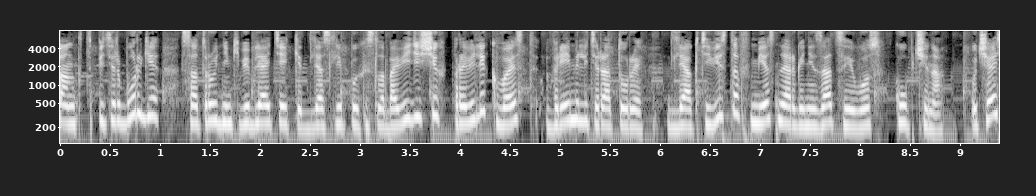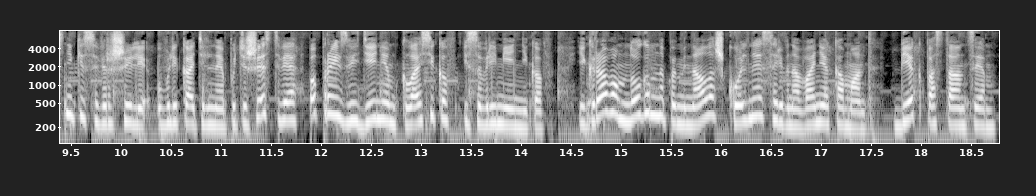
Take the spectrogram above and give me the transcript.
Санкт-Петербурге сотрудники библиотеки для слепых и слабовидящих провели квест «Время литературы» для активистов местной организации ВОЗ «Купчина». Участники совершили увлекательное путешествие по произведениям классиков и современников. Игра во многом напоминала школьное соревнование команд «Бег по станциям».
